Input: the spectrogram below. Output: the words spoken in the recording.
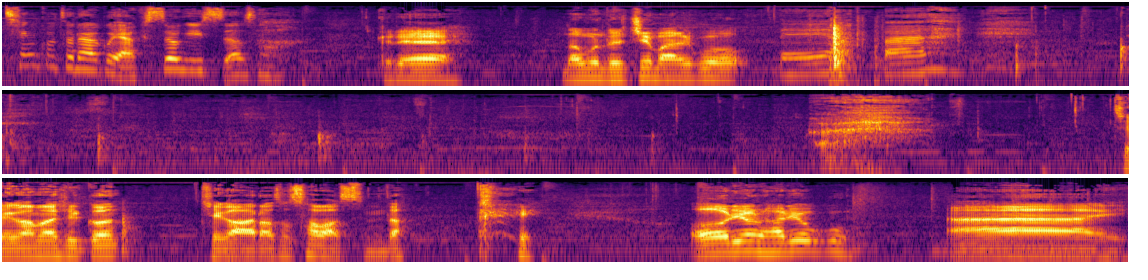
친구들하고 약속이 있어서. 그래. 너무 늦지 말고 네, 아빠. 제가 마실 건 제가 알아서 사왔습니다 어련하려고. 아이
